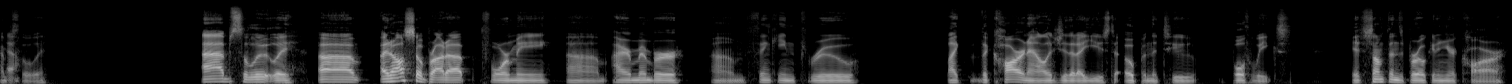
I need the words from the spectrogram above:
Absolutely. Absolutely. Um, it also brought up for me. Um, I remember um, thinking through, like the car analogy that I used to open the two both weeks. If something's broken in your car,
